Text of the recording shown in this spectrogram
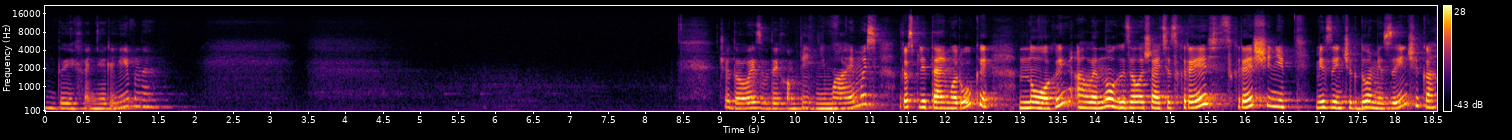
Дихання рівне. Чудово, з вдихом піднімаємось, розплітаємо руки, ноги, але ноги залишаються схрещені, мізинчик до мізинчика.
